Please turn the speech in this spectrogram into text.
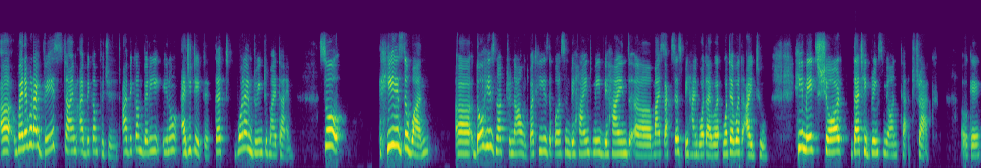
uh, whenever I waste time, I become fidget. I become very, you know, agitated that what I'm doing to my time. So he is the one, uh, though he is not renowned, but he is the person behind me, behind uh, my success, behind what I whatever I do. He makes sure that he brings me on track. Okay,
